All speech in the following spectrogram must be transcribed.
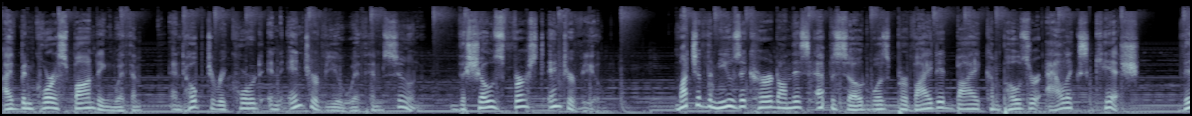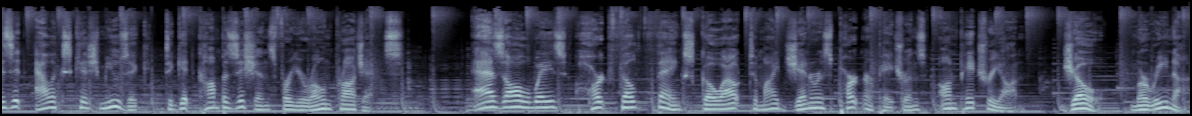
I've been corresponding with him and hope to record an interview with him soon, the show's first interview. Much of the music heard on this episode was provided by composer Alex Kish. Visit Alex Kish Music to get compositions for your own projects. As always, heartfelt thanks go out to my generous partner patrons on Patreon Joe, Marina,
